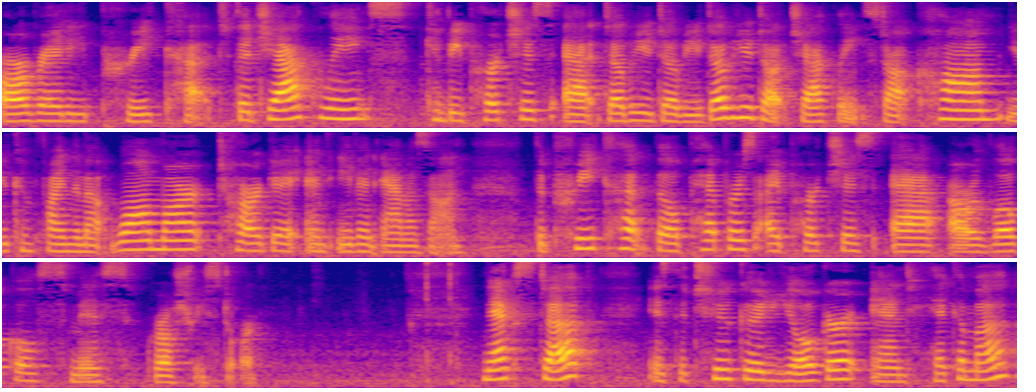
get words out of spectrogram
already pre-cut. The Jack Links can be purchased at www.jacklinks.com. You can find them at Walmart, Target, and even Amazon. The pre-cut bell peppers I purchased at our local Smith's grocery store. Next up is the Two Good yogurt and jicama.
